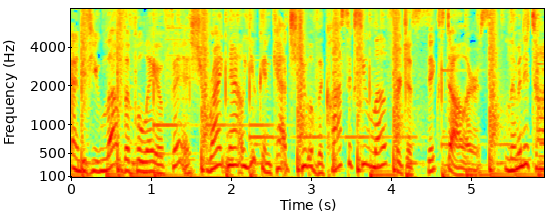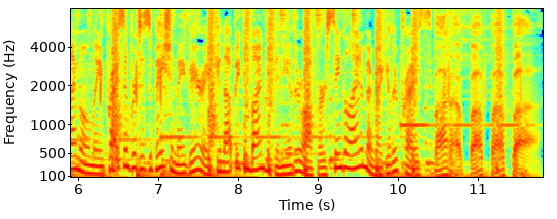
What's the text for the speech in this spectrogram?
And if you love the filet of fish, right now you can catch two of the classics you love for just $6. Limited time only. Price and participation may vary. Cannot be combined with any other offer. Single item at regular price. Ba da ba ba ba.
